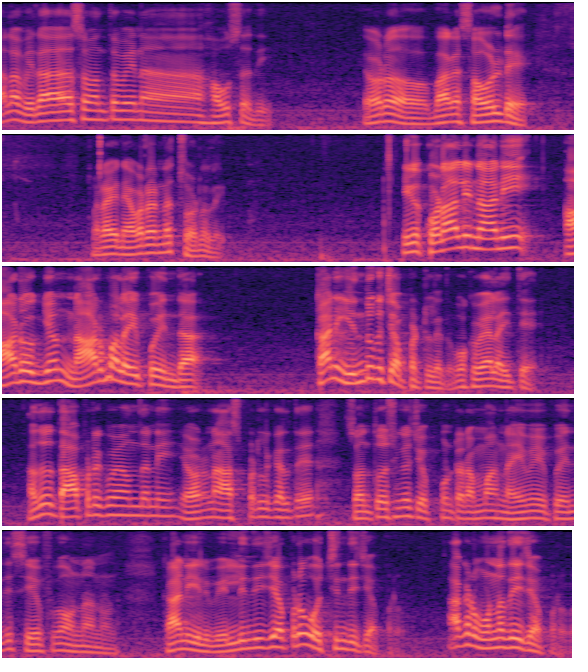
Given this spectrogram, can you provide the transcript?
చాలా విలాసవంతమైన హౌస్ అది. ఎవరో బాగా సౌల్డే. మరి ఆయన ఎవరన్నా చూడాలి. ఇక కొడాలి నాని ఆరోగ్యం నార్మల్ అయిపోయిందా? కానీ ఎందుకు చెప్పట్లేదు? ఒకవేళ అయితే. అదో దాపరికమే ఉందని ఎవరైనా హాస్పిటల్కి వెళ్తే సంతోషంగా చెప్పుకుంటారమ్మా నయం అయిపోయింది సేఫ్గా ఉన్నాను కానీ వీళ్ళు వెళ్ళింది చెప్పరు వచ్చింది చెప్పరు. అక్కడ ఉన్నది చెప్పరు.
